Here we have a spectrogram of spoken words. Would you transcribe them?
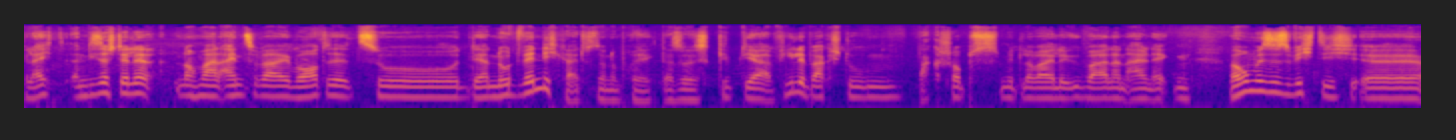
Vielleicht an dieser Stelle nochmal ein, zwei Worte zu der Notwendigkeit von so einem Projekt. Also es gibt ja viele Backstuben, Backshops mittlerweile überall an allen Ecken. Warum ist es wichtig, äh,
